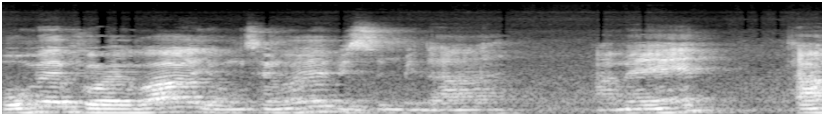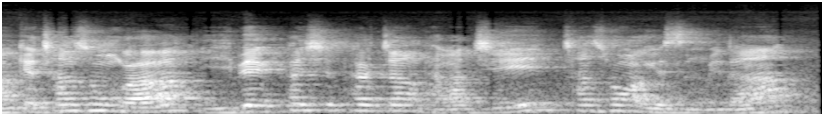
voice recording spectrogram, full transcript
몸의 부활과 영생을 믿습니다. 아멘. 다 함께 찬송가 288장 다 같이 찬송하겠습니다.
